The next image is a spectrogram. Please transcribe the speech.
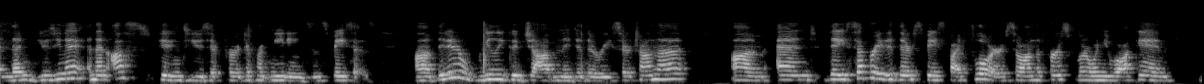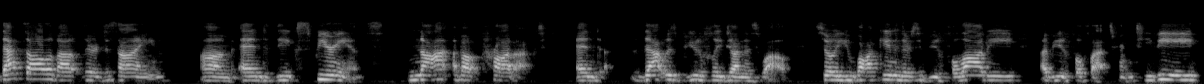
and then using it, and then us getting to use it for different meetings and spaces. Um, they did a really good job, and they did their research on that. Um, and they separated their space by floor. So on the first floor, when you walk in, that's all about their design um, and the experience not about product. And that was beautifully done as well. So you walk in and there's a beautiful lobby, a beautiful flat screen TV,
